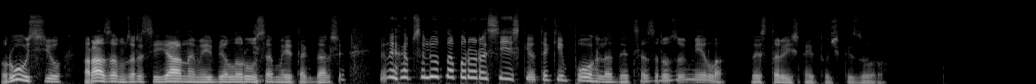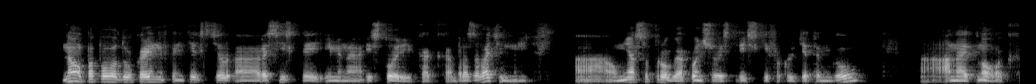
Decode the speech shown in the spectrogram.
Руссю разом з росіянами і білорусами і так далі. І у них абсолютно проросійські такі погляди, це зрозуміло з історичної точки зору. Но по поводу Украины в контексте а, российской именно истории как образовательной, а, у меня супруга окончила исторический факультет МГУ, а, она этнолог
